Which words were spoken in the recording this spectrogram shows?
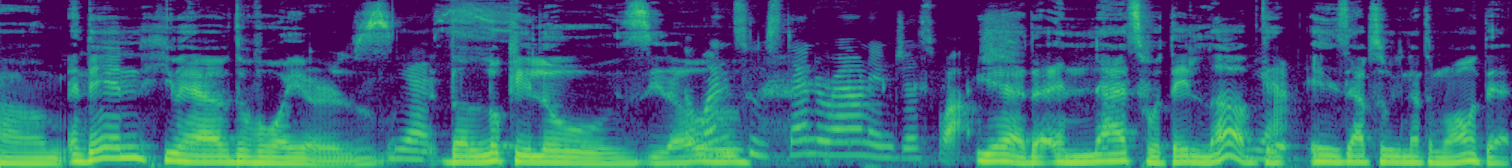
Um, and then you have the voyeurs, Yes. the looky loos. You know, The ones who stand around and just watch. yeah, the, and that's what they love. Yeah. There is absolutely nothing wrong with that.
